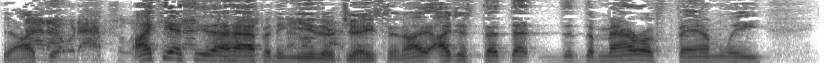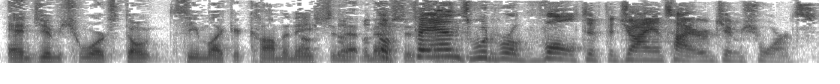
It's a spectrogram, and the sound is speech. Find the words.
Yeah, I That I can't. would actually- I can't see that happening bet either, that. Jason. I, I just that that the, the Mara family and Jim Schwartz don't seem like a combination that The meshes. to me. fans would revolt if the Giants hired Jim Schwartz.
